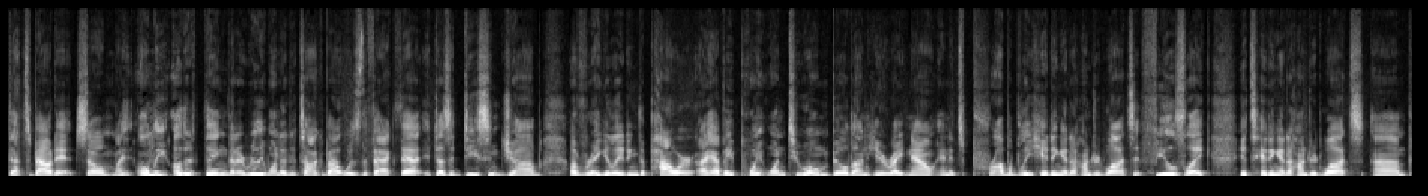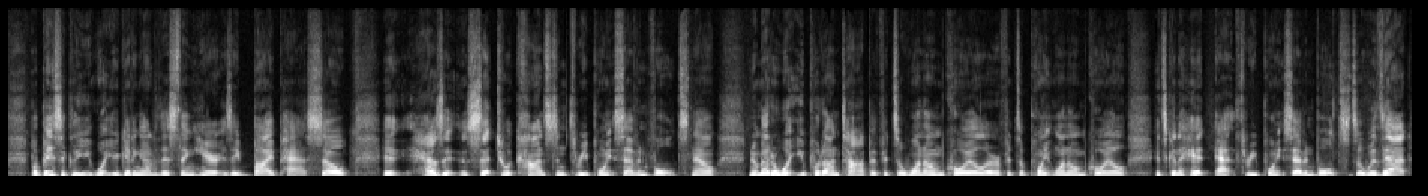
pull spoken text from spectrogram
that's about it. So my only other thing that I really wanted to talk about was the fact that it does a decent job of regulating the power. I have a 0.12 ohm build on here right now, and it's probably hitting at 100 watts. It feels like it's hitting at 100 watts. Um, but basically what you're getting out of this thing here is a bypass. So it has it set to a constant 3.7 volts. Now, no matter what you put on top, if it's a 1 ohm coil or if it's a 0.1 ohm coil, it's going to hit at 3.7 volts. So with that,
